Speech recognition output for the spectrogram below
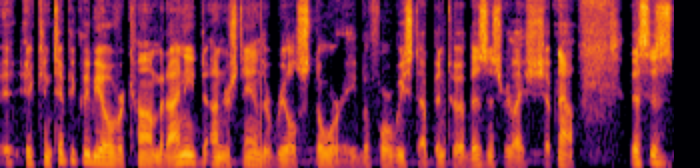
it, it can typically be overcome but i need to understand the real story before we step into a business relationship now this is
